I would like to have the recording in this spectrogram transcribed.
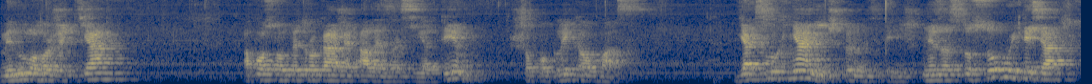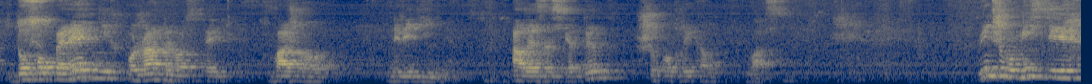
минулого життя. Апостол Петро каже, але за святим, що покликав вас. Як слухняні, 14 вірш, не застосовуйтеся до попередніх пожадливостей вашого невідіння, але за святим, що покликав вас. В іншому місці,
